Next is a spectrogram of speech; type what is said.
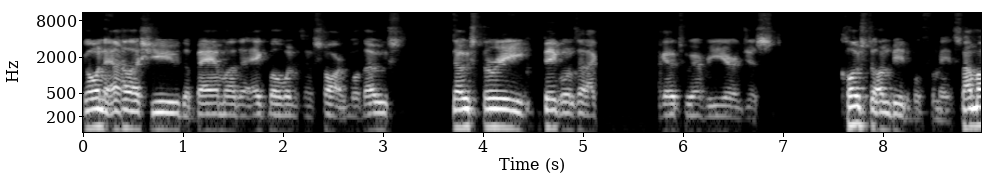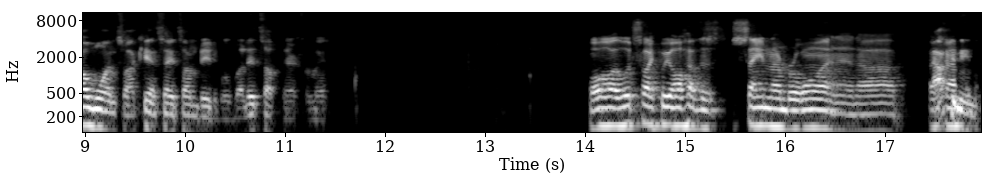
going to LSU, the Bama, the Egg Bowl, Winston Start, well, those those three big ones that I go to every year are just close to unbeatable for me. It's not my one, so I can't say it's unbeatable, but it's up there for me. Well, it looks like we all have the same number one, and uh, I kind of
